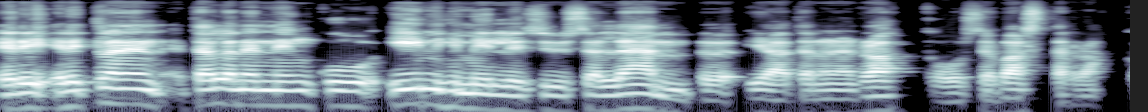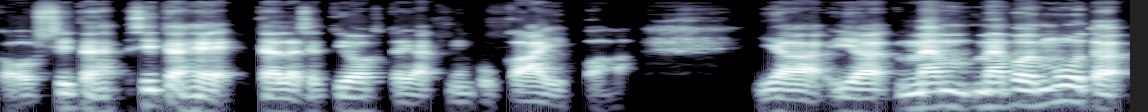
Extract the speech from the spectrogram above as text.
Eli, eli tällainen, tällainen niin kuin inhimillisyys ja lämpö ja tällainen rakkaus ja vastarakkaus, sitä, sitä he tällaiset johtajat niin kuin kaipaa. Ja, ja mä, mä voin muuta,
